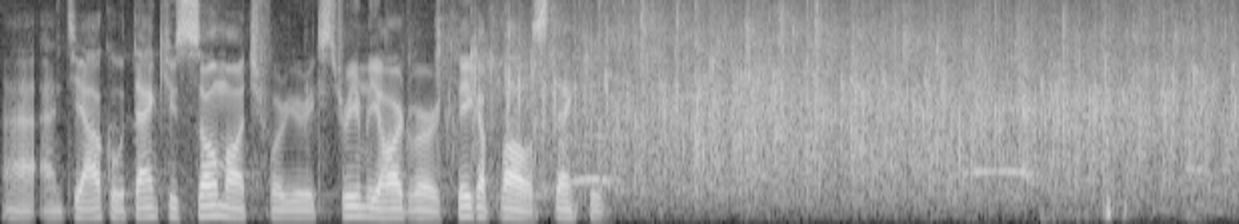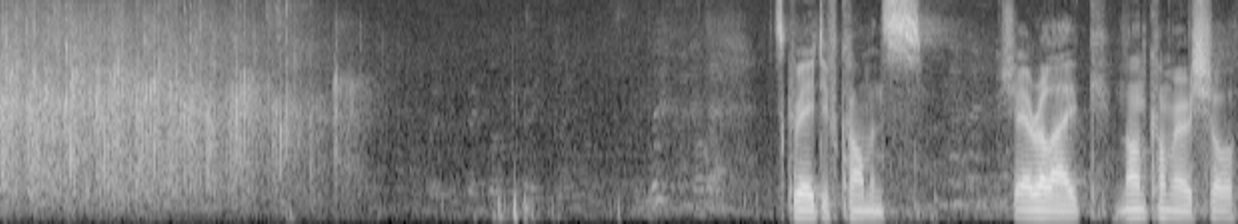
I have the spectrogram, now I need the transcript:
Uh, and Tiago, thank you so much for your extremely hard work. Big applause. Thank you. It's Creative Commons, share alike, non-commercial.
